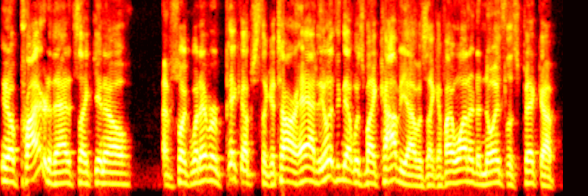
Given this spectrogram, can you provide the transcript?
you know, prior to that, it's like, you know, it's like whatever pickups the guitar had. The only thing that was my caveat was like if I wanted a noiseless pickup,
